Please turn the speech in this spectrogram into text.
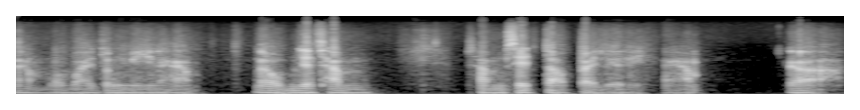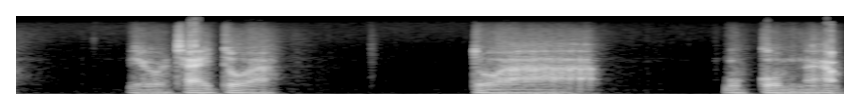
นำมาไว้ตรงนี้นะครับแล้วผมจะทำทำเซตต่อไปเลยนะครับ ก็เดี๋ยวใช้ตัวตัววงกลมนะครับ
